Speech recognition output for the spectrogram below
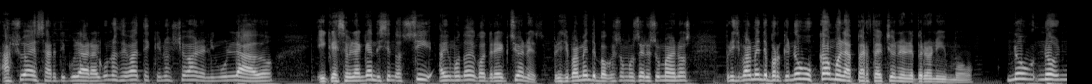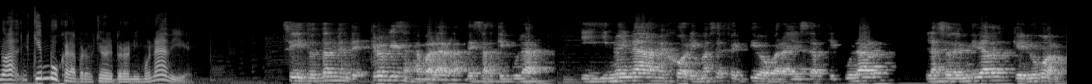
ayuda a desarticular algunos debates que no llevan a ningún lado y que se blanquean diciendo, sí, hay un montón de contradicciones, principalmente porque somos seres humanos, principalmente porque no buscamos la perfección en el peronismo. No, no, no, ¿Quién busca la perfección en el peronismo? Nadie. Sí, totalmente. Creo que esa es la palabra, desarticular. Y, y no hay nada mejor y más efectivo para desarticular la solemnidad que el humor.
